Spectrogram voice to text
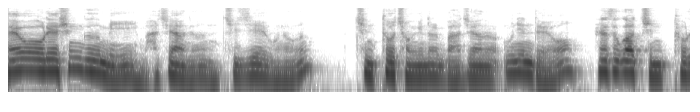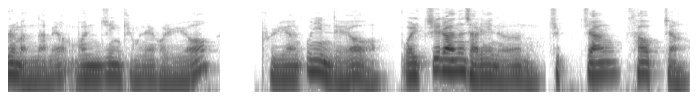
해월의 신금이 맞이하는 지지의 운은 진토 정인을 맞이하는 운인데요. 해수가 진토를 만나면 먼진 기문에 걸려 불리한 운인데요. 월지라는 자리는 직장, 사업장,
